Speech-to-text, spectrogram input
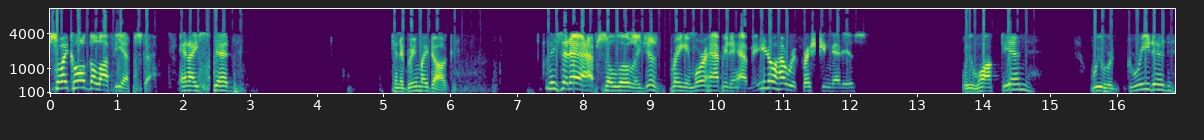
So I called the La Fiesta and I said, Can I bring my dog? And they said, Absolutely, just bring him. We're happy to have him. You know how refreshing that is? We walked in, we were greeted.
